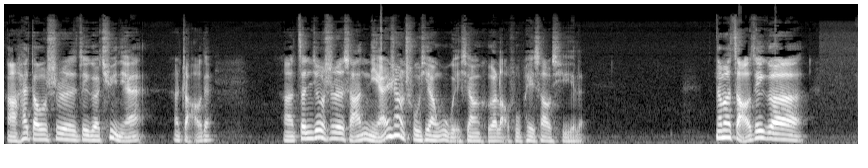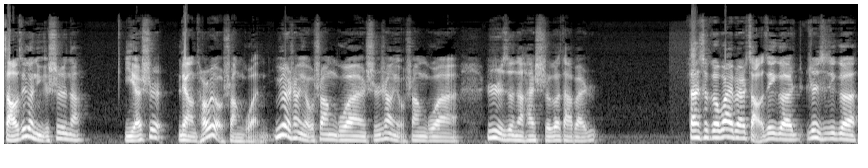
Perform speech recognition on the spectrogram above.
啊还都是这个去年啊找的，啊真就是啥年上出现物鬼相合，老夫配少妻了。那么找这个找这个女士呢？也是两头有伤官，月上有伤官，时上有伤官，日子呢还十个大半日。但是搁外边找这个认识这个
